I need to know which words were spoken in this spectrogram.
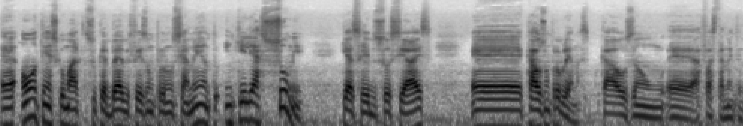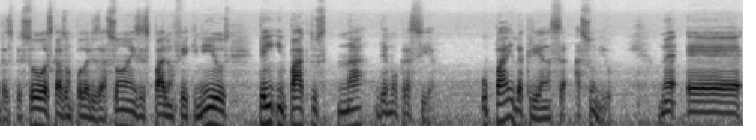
É, ontem, acho que o Mark Zuckerberg fez um pronunciamento em que ele assume que as redes sociais é, causam problemas, causam é, afastamento entre as pessoas, causam polarizações, espalham fake news, têm impactos na democracia. O pai da criança assumiu. Né? É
